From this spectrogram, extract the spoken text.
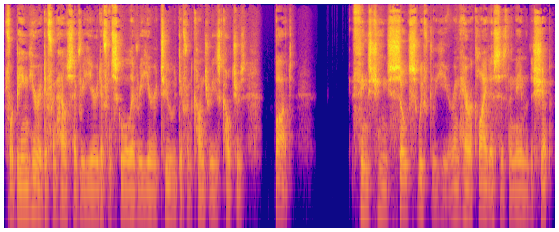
for being here, a different house every year, a different school every year or two, different countries, cultures. But things change so swiftly here, and Heraclitus is the name of the ship,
